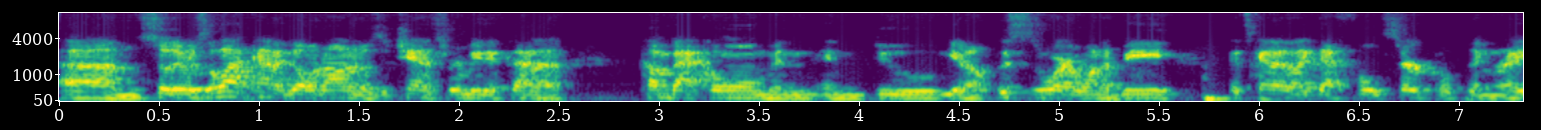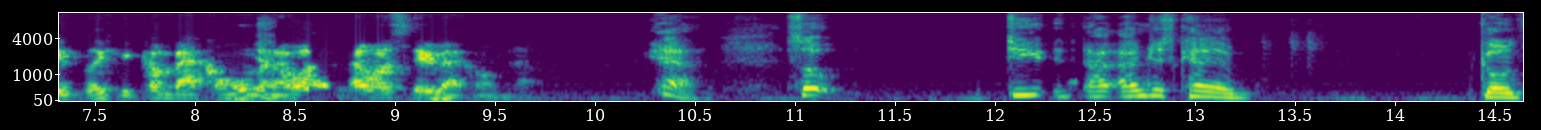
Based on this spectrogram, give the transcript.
Um, so there was a lot kind of going on. It was a chance for me to kind of come back home and, and do, you know, this is where I want to be. It's kind of like that full circle thing, right? Like you come back home yeah. and I want, I want to stay back home now. Yeah. So do you, I, am just kind of going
